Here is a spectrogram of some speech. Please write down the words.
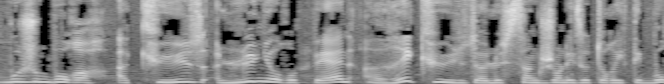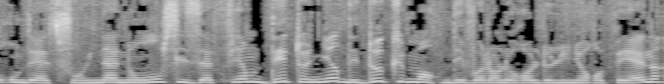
Bujumbura accuse, l'Union européenne récuse. Le 5 juin, les autorités burundaises font une annonce. Ils affirment détenir des documents dévoilant le rôle de l'Union européenne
